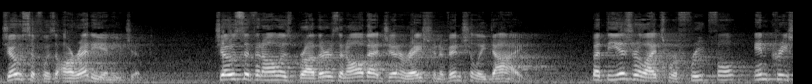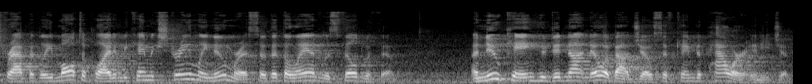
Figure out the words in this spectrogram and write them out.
Joseph was already in Egypt. Joseph and all his brothers and all that generation eventually died. But the Israelites were fruitful, increased rapidly, multiplied, and became extremely numerous, so that the land was filled with them. A new king who did not know about Joseph came to power in Egypt.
